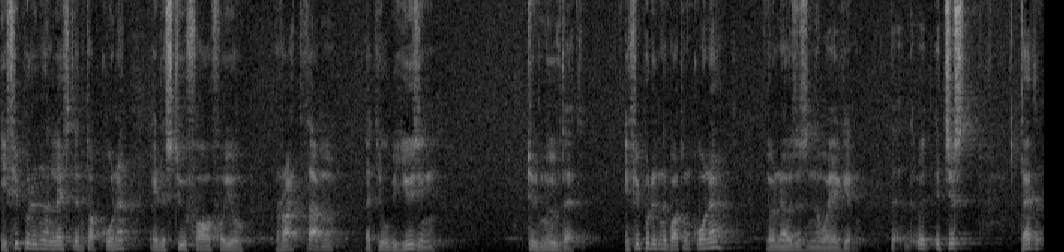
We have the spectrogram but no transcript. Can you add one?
If you put it in the left hand top corner, it is too far for your right thumb that you'll be using to move that. If you put it in the bottom corner, your nose is in the way again. It just that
